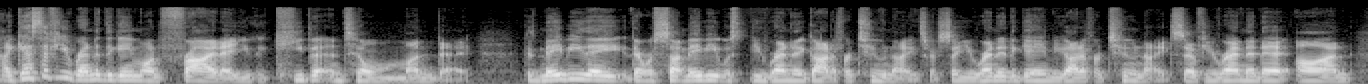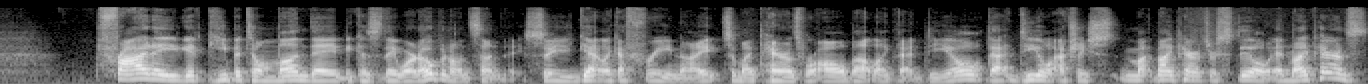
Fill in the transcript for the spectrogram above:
I guess if you rented the game on Friday, you could keep it until Monday. Because maybe they there was some maybe it was you rented got it for two nights or so you rented a game you got it for two nights. So if you rented it on Friday you get to keep it till Monday because they weren't open on Sunday. So you get like a free night. So my parents were all about like that deal. That deal actually my, my parents are still and my parents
